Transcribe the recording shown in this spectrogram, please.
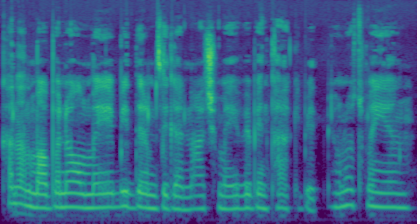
Kanalıma abone olmayı, bildirim zillerini açmayı ve beni takip etmeyi unutmayın.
